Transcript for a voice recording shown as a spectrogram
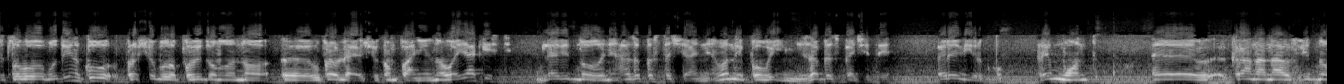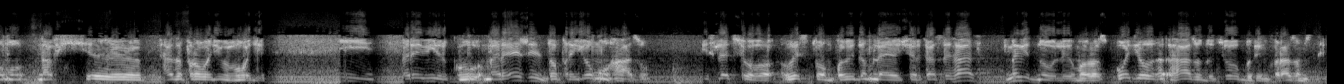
житлового будинку, про що було повідомлено е, управляючу компанію Нова якість для відновлення газопостачання. Вони повинні забезпечити перевірку, ремонт е, крана на вхідному на е, газопроводі в воді і перевірку мережі до прийому газу. Після цього листом повідомляю Черкасигаз, і ми відновлюємо розподіл газу до цього будинку разом з ним.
